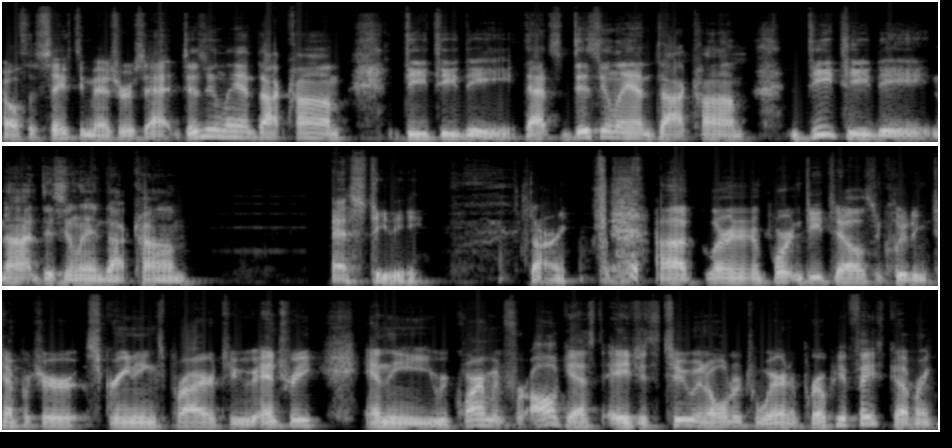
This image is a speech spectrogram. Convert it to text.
health and safety measures at Disneyland.com DTD. That's Disneyland.com DTD, not Disneyland.com STD. Sorry. Uh, to learn important details, including temperature screenings prior to entry and the requirement for all guests ages two and older to wear an appropriate face covering.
